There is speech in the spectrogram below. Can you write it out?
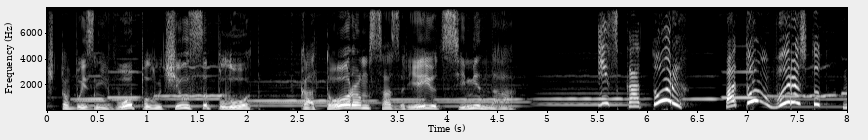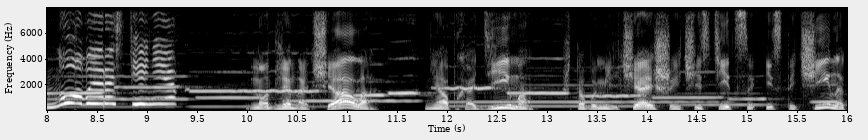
чтобы из него получился плод, в котором созреют семена. Из которых потом вырастут новые растения. Но для начала необходимо, чтобы мельчайшие частицы из тычинок,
